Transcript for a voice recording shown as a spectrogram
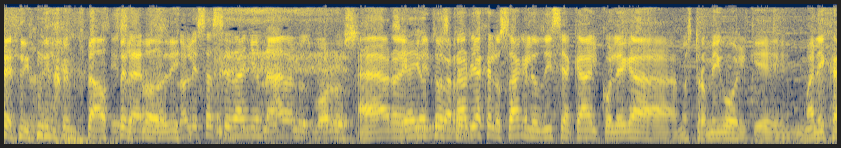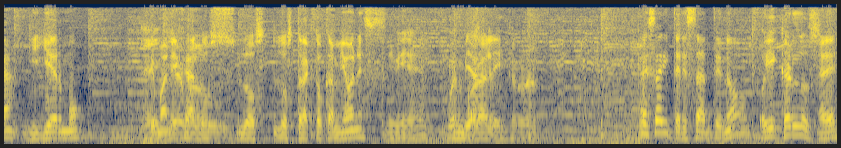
el único inflado Sí, o sea, no, les hace daño nada a los morros. Ahora, Sí, hay agarrar que- viaje a Los Ángeles, dice acá el colega, nuestro amigo, el que maneja, Guillermo, que Eh, maneja Guillermo. los, los, los tractocamiones. Muy bien. Buen viaje. Órale. Estar interesante, ¿no? Oye, Carlos, ¿Eh?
